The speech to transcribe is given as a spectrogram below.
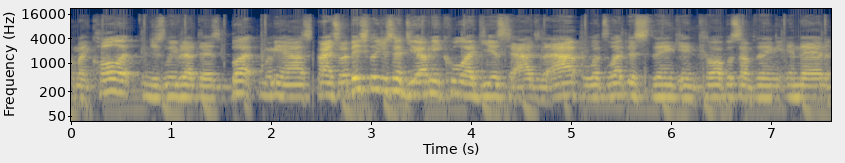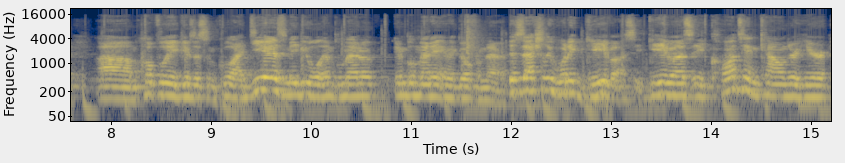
I might call it and just leave it at this. But let me ask. All right, so I basically just said, do you have any cool ideas to add to the app? Let's let this think and come up with something. And then um, hopefully it gives us some cool ideas. Maybe we'll implement it, implement it and then go from there. This is actually what it gave us. It gave us a content calendar here.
